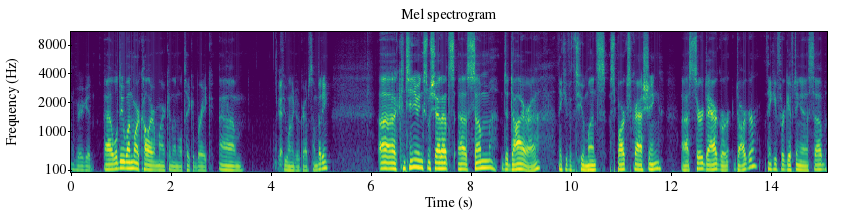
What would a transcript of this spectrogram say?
Very good. Uh, we'll do one more caller, Mark, and then we'll take a break. Um, Okay. If you want to go grab somebody. Uh, continuing some shout outs. Uh, some Dadaira, thank you for the two months. Sparks Crashing. Uh, Sir Darger, Darger, thank you for gifting a sub.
